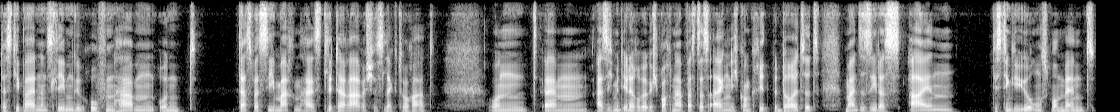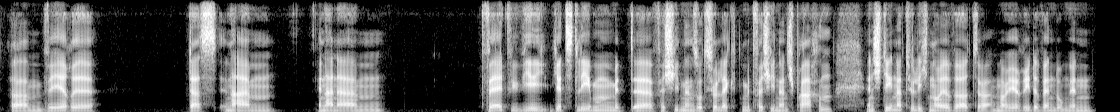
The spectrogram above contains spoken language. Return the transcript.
das die beiden ins Leben gerufen haben. Und das, was sie machen, heißt literarisches Lektorat. Und ähm, als ich mit ihr darüber gesprochen habe, was das eigentlich konkret bedeutet, meinte sie, dass ein Distinguierungsmoment ähm, wäre, dass in einem in einer ähm, Welt, wie wir jetzt leben, mit äh, verschiedenen Soziolekten, mit verschiedenen Sprachen, entstehen natürlich neue Wörter, neue Redewendungen,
